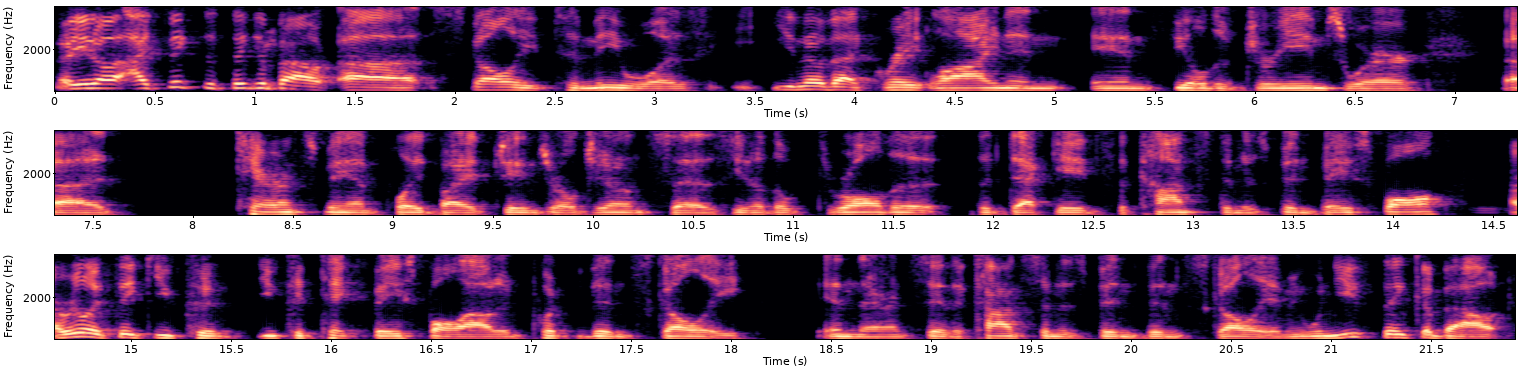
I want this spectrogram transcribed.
Now, you know, I think the thing about uh, Scully to me was, you know, that great line in in Field of Dreams where uh, Terrence Mann, played by James Earl Jones, says, you know, the, through all the the decades, the constant has been baseball. I really think you could you could take baseball out and put Vin Scully in there and say the constant has been Vin Scully. I mean, when you think about,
